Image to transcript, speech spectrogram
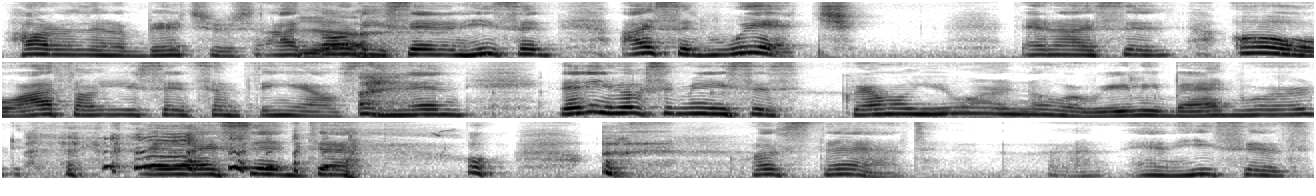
hotter than a bitch, or I thought he said, and he said, I said witch." And I said, "Oh, I thought you said something else." And then, then he looks at me and he says, "Grandma, you want to know a really bad word?" and I said, uh, "What's that?" And he says,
